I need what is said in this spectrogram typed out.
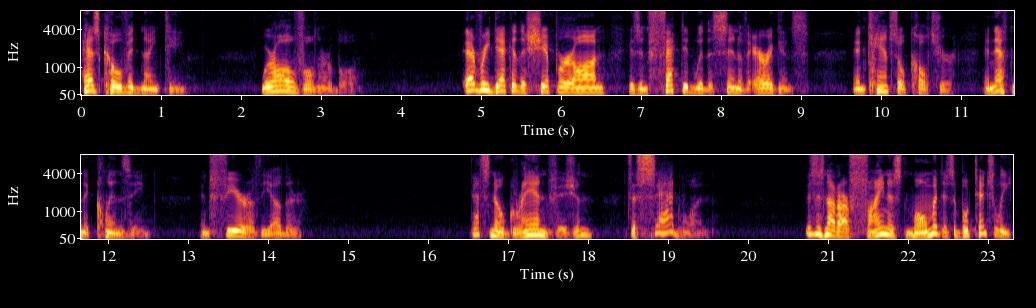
has COVID 19. We're all vulnerable. Every deck of the ship we're on is infected with the sin of arrogance and cancel culture and ethnic cleansing and fear of the other. That's no grand vision, it's a sad one. This is not our finest moment, it's a potentially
